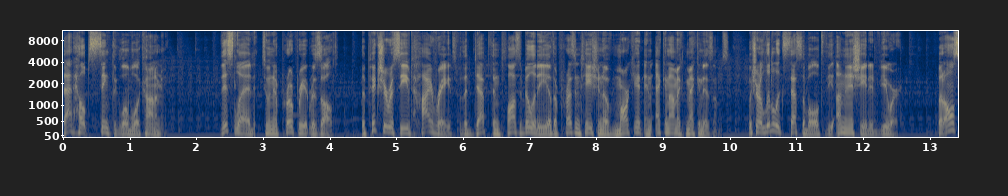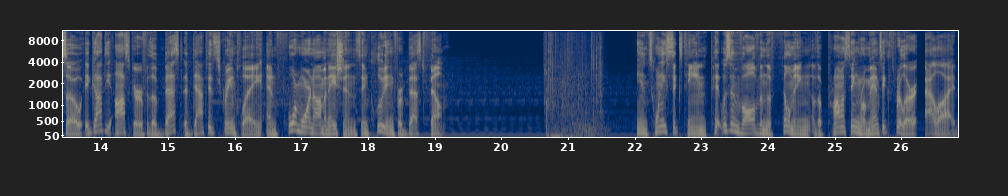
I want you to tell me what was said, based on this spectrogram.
that helped sink the global economy. This led to an appropriate result. The picture received high rates for the depth and plausibility of the presentation of market and economic mechanisms, which are little accessible to the uninitiated viewer. But also, it got the Oscar for the Best Adapted Screenplay and four more nominations, including for Best Film. In 2016, Pitt was involved in the filming of the promising romantic thriller Allied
